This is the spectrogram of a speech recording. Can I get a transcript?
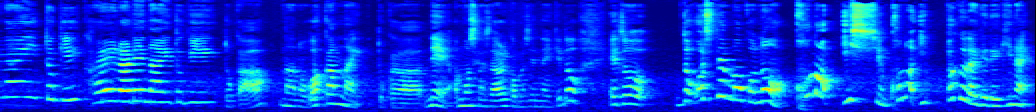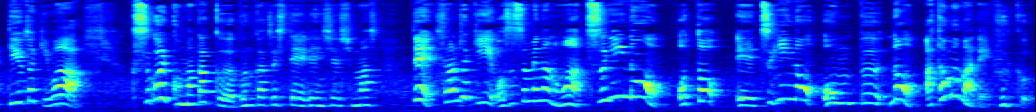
ない時変えられない時とかあの分かんないとかねもしかしたらあるかもしれないけどえっとどうしてもこのこの一瞬この一拍だけできないっていう時はすごい細かく分割して練習します。でその時おすすめなのは次の音、えー次の音符の頭まで吹く。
